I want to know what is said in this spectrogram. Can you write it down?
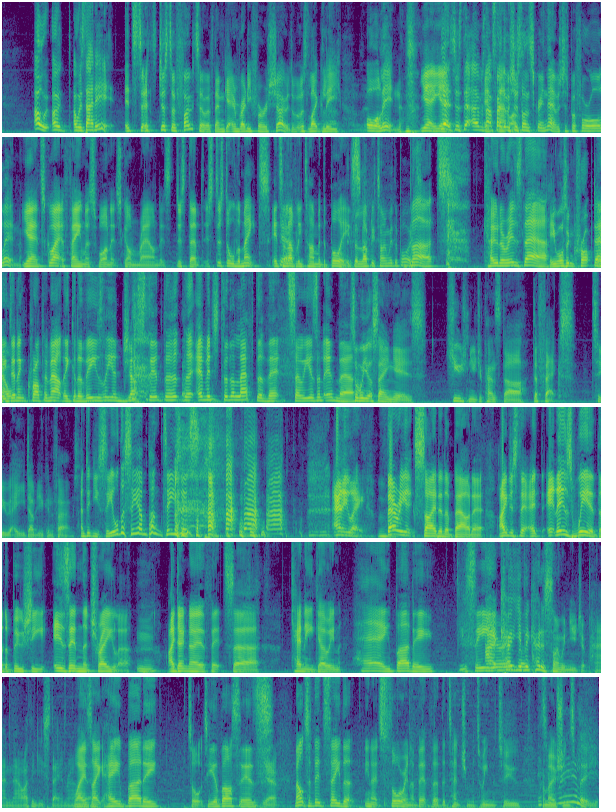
Oh, oh, oh, is that it? It's it's just a photo of them getting ready for a show that was likely all in. Yeah, yeah. yeah, it's just that, uh, it was that It's photo that that was just on screen there. It was just before all in. yeah, it's quite a famous one. It's gone round. It's just that it's just all the mates. It's a lovely time with the boys. It's a lovely time with the boys. But Kota is there. he wasn't cropped They out. They didn't crop him out. They could have easily adjusted the, the image to the left of it so he isn't in there. So what you're saying is huge New Japan star defects to AEW confirmed. and did you see all the CM Punk teasers? Anyway, very excited about it. I just think it, it is weird that Ibushi is in the trailer. Mm. I don't know if it's uh, Kenny going, "Hey, buddy." You see, Uh, Co- yeah, but Kota's signed with New Japan now. I think he's staying around. Where he's like, "Hey, buddy, talk to your bosses." Yeah. Meltzer did say that you know it's thawing a bit the, the tension between the two Is promotions. really?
